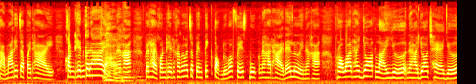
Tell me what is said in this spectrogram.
สามารถที่จะไปถ่ายคอนเทนต์ก็ได้ได้นะคะ ไปถ่ายคอนเทนต์นะคะไม่ว่าจะเป็น Tik t o อกหรือว่า Facebook นะคะถ่ายได้เลยนะคะ เพราะว่าถ้ายอดไลค์เยอะนะคะ ยอดแชร์เยอะ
